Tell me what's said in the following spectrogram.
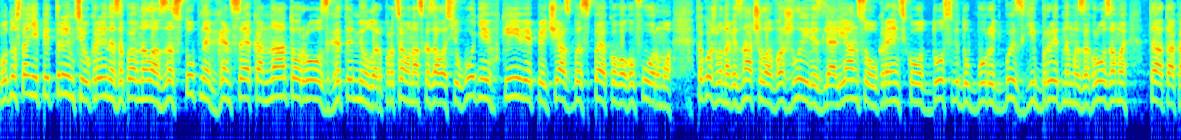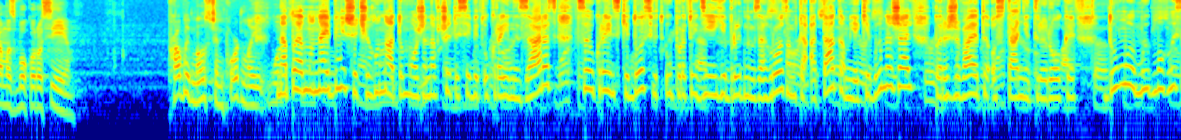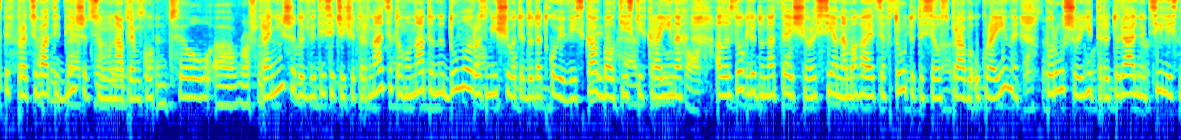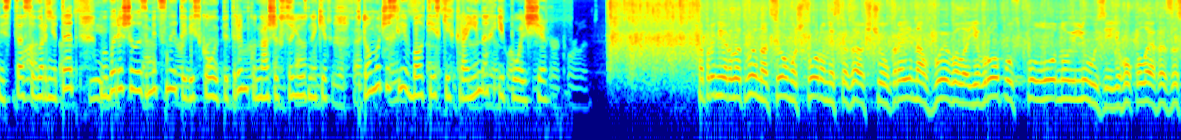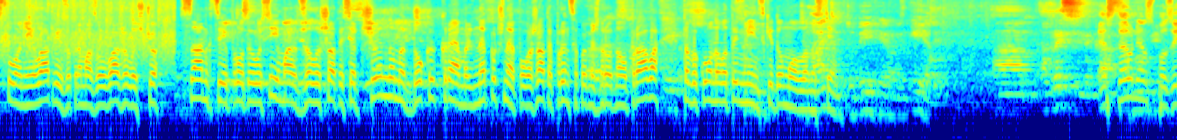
В одностанній підтримці України запевнила заступник генсека НАТО Роуз Гетемюллер. Про це вона сказала сьогодні в Києві під час безпекового форуму. Також вона відзначила важливість для альянсу українського досвіду боротьби з гібридними загрозами та атаками з боку Росії. Напевно, найбільше, чого НАТО може навчитися від України зараз, це український досвід у протидії гібридним загрозам та атакам, які ви, на жаль, переживаєте останні три роки. Думаю, ми б могли співпрацювати більше в цьому напрямку. Раніше до 2014-го НАТО не думало розміщувати додаткові війська в Балтійських країнах. Але з огляду на те, що Росія намагається втрутитися у справи України, порушує її територіальну цілісність та суверенітет, ми вирішили зміцнити військову підтримку наших союзників, в тому числі в Балтійських країнах і Польщі. А прем'єр Литви на цьому ж форумі сказав, що Україна вивела Європу з полону ілюзій. Його колеги з Естонії і Латвії, зокрема, зауважили, що санкції проти Росії мають залишатися чинними, доки Кремль не почне поважати принципи міжнародного права та виконувати мінські домовленості.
